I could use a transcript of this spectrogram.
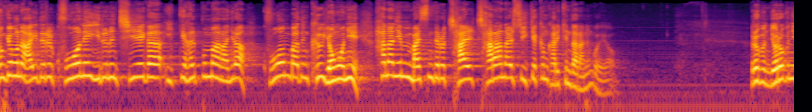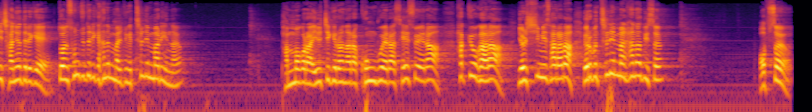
성경은 아이들을 구원에 이르는 지혜가 있게 할 뿐만 아니라 구원받은 그 영혼이 하나님 말씀대로 잘 자라날 수 있게끔 가리킨다라는 거예요. 여러분, 여러분이 자녀들에게 또한 손주들에게 하는 말 중에 틀린 말이 있나요? 밥 먹어라, 일찍 일어나라, 공부해라, 세수해라, 학교 가라, 열심히 살아라. 여러분 틀린 말 하나도 있어요? 없어요.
